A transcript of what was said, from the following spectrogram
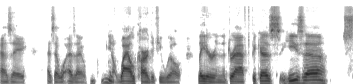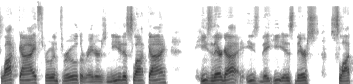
as a as a as a you know wild card, if you will, later in the draft because he's a slot guy through and through. The Raiders needed a slot guy. He's their guy. He's the, he is their slot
